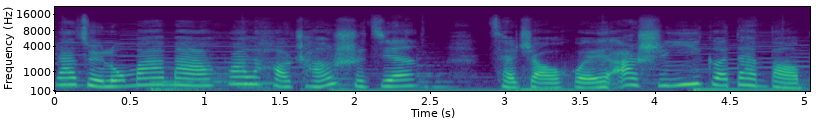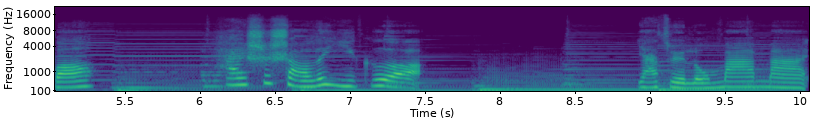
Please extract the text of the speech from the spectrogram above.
鸭嘴龙妈妈花了好长时间，才找回二十一个蛋宝宝，还是少了一个。鸭嘴龙妈妈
